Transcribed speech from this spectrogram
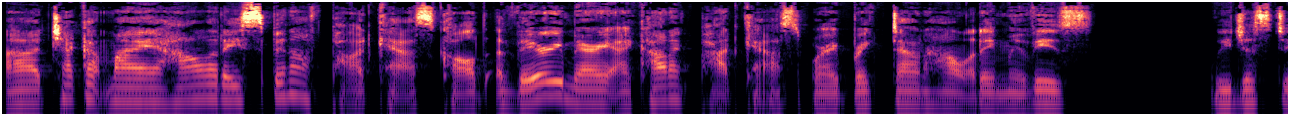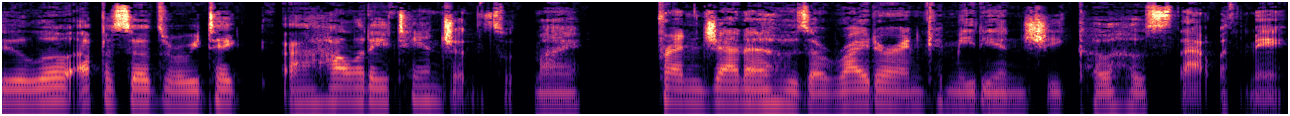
uh, check out my holiday spin-off podcast called A Very Merry Iconic Podcast, where I break down holiday movies. We just do little episodes where we take uh, holiday tangents with my friend Jenna, who's a writer and comedian. She co-hosts that with me.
